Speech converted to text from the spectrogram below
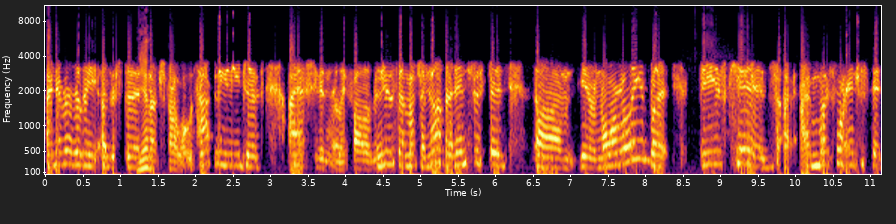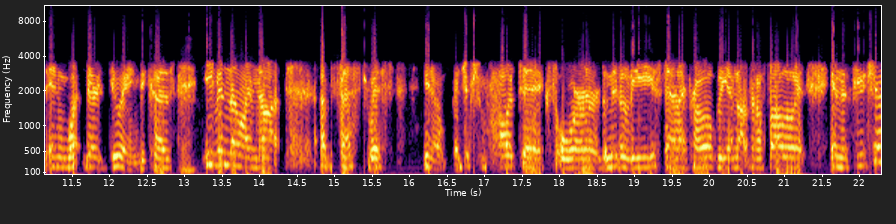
I never really understood yeah. much about what was happening in Egypt. I actually didn't really follow the news that much. I'm not that interested, um, you know, normally, but." These kids, I, I'm much more interested in what they're doing because even though I'm not obsessed with you know, Egyptian politics or the Middle East, and I probably am not going to follow it in the future.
